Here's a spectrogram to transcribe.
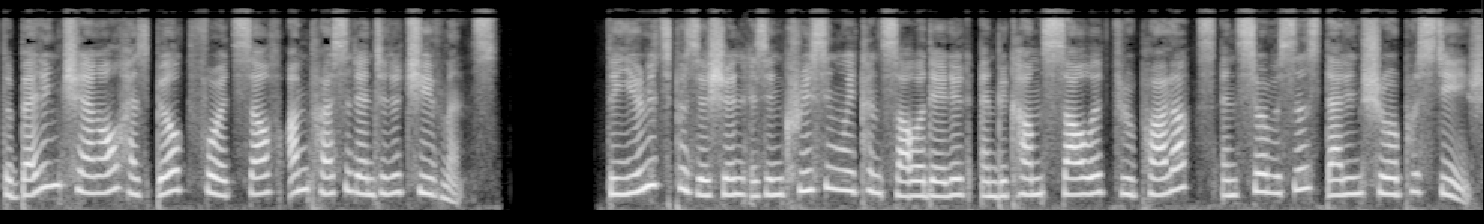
the betting channel has built for itself unprecedented achievements. The unit's position is increasingly consolidated and becomes solid through products and services that ensure prestige.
